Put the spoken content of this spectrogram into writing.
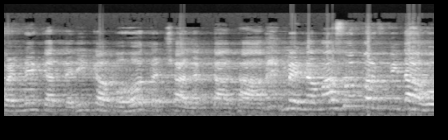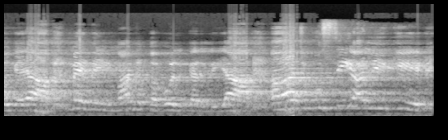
پڑھنے کا طریقہ بہت اچھا لگتا تھا۔ میں نمازوں پر فدا ہو گیا، میں نے ایمان قبول کر لیا۔ آج اسی علی کی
